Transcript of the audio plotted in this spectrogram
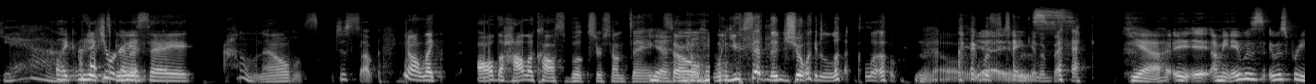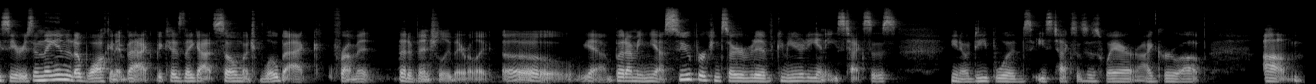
Yeah, like I thought you were gonna say I don't know, just uh, you know, like all the Holocaust books or something. Yeah, so no. when you said the Joy Luck Club, no, I yeah, was taken was, aback. Yeah, it, it, I mean, it was it was pretty serious, and they ended up walking it back because they got so much blowback from it that eventually they were like, oh, yeah. But I mean, yeah, super conservative community in East Texas. You know, Deep Woods, East Texas is where I grew up. Um,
